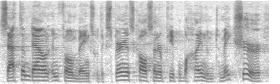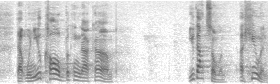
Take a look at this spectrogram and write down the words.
sat them down in phone banks with experienced call center people behind them to make sure that when you called Booking.com, you got someone, a human,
